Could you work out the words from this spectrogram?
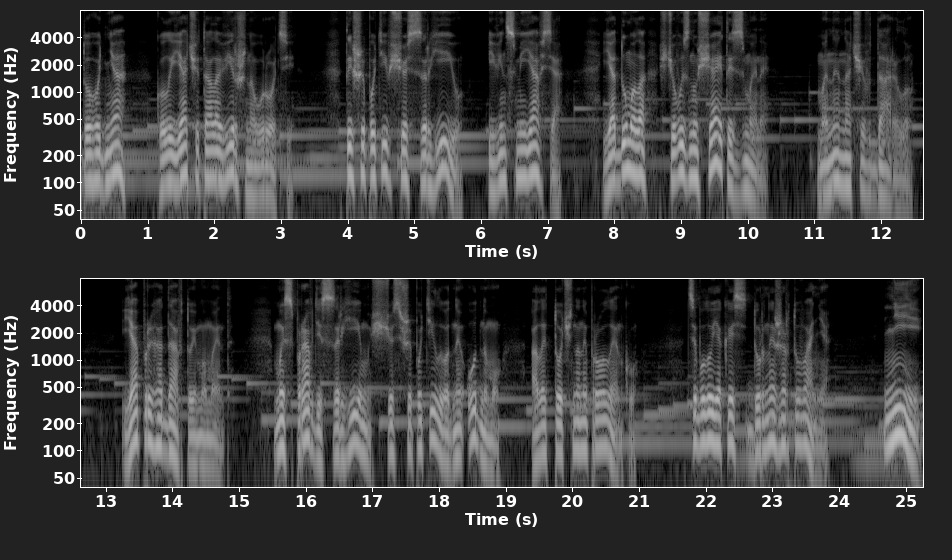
Того дня, коли я читала вірш на уроці. Ти шепотів щось Сергію, і він сміявся. Я думала, що ви знущаєтесь з мене. Мене наче вдарило. Я пригадав той момент. Ми справді з Сергієм щось шепотіли одне одному, але точно не про Оленку. Це було якесь дурне жартування. Ні,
